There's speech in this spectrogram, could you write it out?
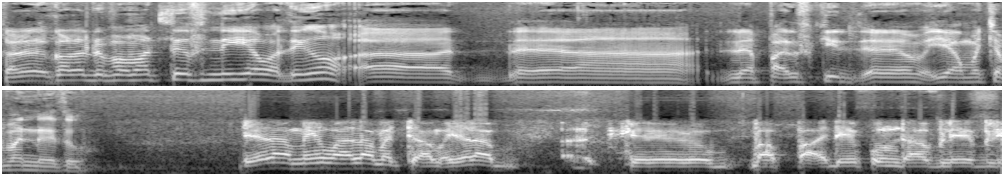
Kalau kalau depan mata sendiri awak tengok uh, uh, dapat rezeki uh, yang macam mana tu? Yalah mewah lah macam Yalah Kira bapak dia pun dah boleh beli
